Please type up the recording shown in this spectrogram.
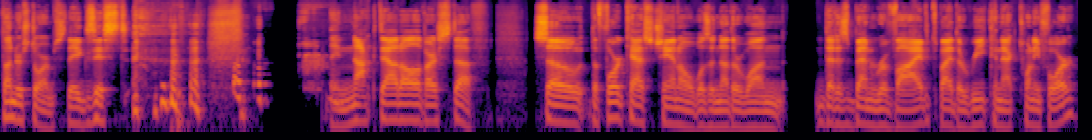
thunderstorms, they exist. they knocked out all of our stuff. So the forecast channel was another one that has been revived by the RiiConnect 24,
